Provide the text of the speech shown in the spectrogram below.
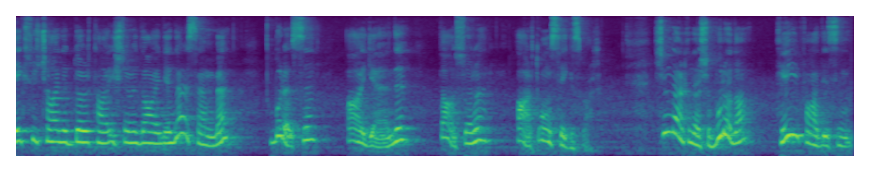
Eksi 3 a ile 4a işlemi dahil edersem ben burası a geldi. Daha sonra artı 18 var. Şimdi arkadaşlar burada t ifadesinin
